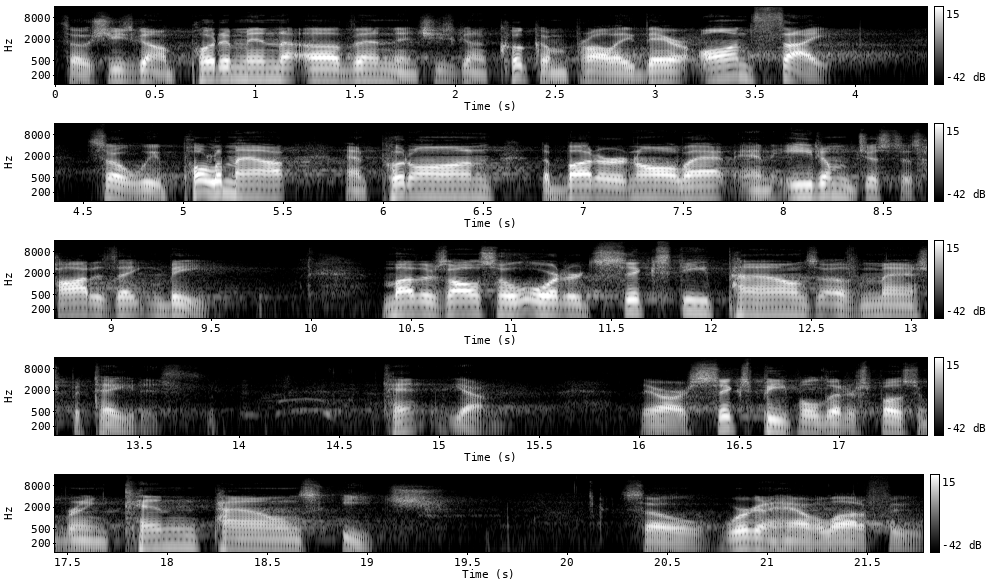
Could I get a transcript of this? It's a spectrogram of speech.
So she's going to put them in the oven and she's going to cook them probably there on site. So we pull them out and put on the butter and all that and eat them just as hot as they can be. Mother's also ordered 60 pounds of mashed potatoes. Ten, yeah, there are six people that are supposed to bring 10 pounds each. So we're going to have a lot of food.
